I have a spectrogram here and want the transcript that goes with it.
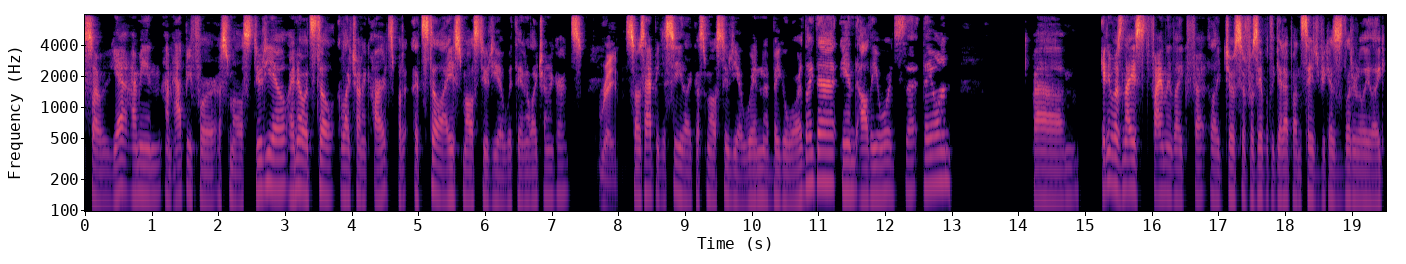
so yeah, I mean, I'm happy for a small studio. I know it's still Electronic Arts, but it's still a small studio within Electronic Arts. Right. So I was happy to see like a small studio win a big award like that and all the awards that they won. Um, and it was nice finally like like Josef was able to get up on stage because literally like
